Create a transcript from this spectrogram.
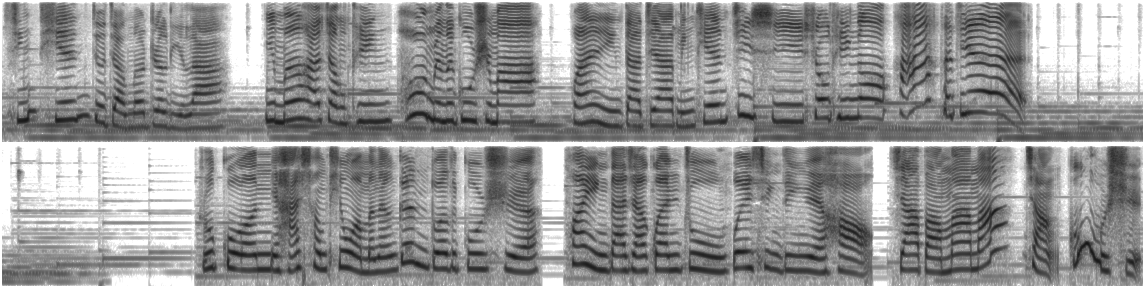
今天就讲到这里啦，你们还想听后面的故事吗？欢迎大家明天继续收听哦！哈，再见。如果你还想听我们的更多的故事，欢迎大家关注微信订阅号“家宝妈妈”。讲故故事，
